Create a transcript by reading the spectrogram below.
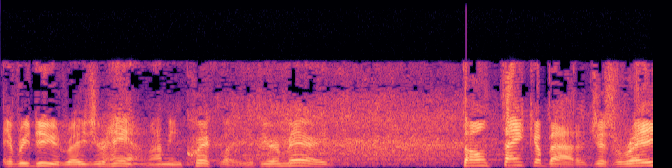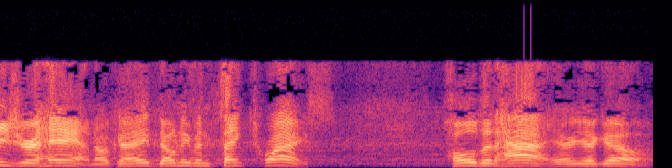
Every dude, raise your hand. I mean, quickly. If you're married, don't think about it. Just raise your hand, okay? Don't even think twice. Hold it high. There you go.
